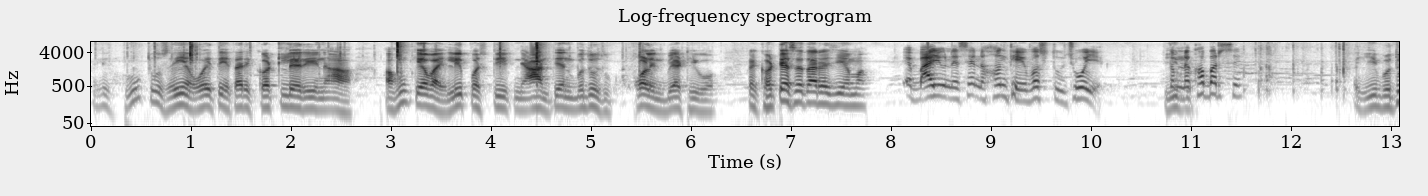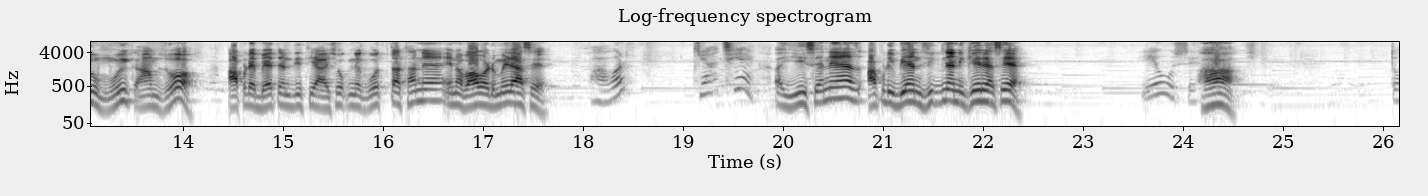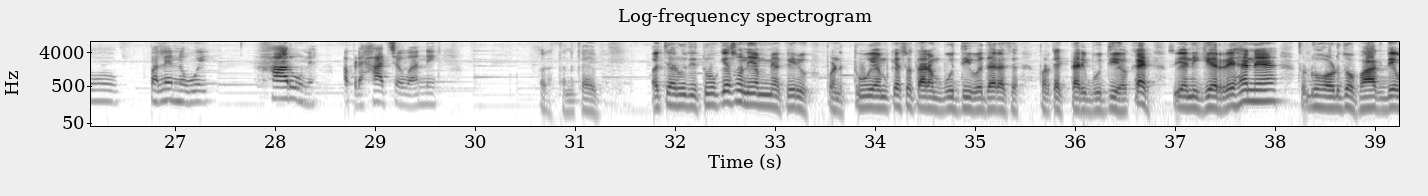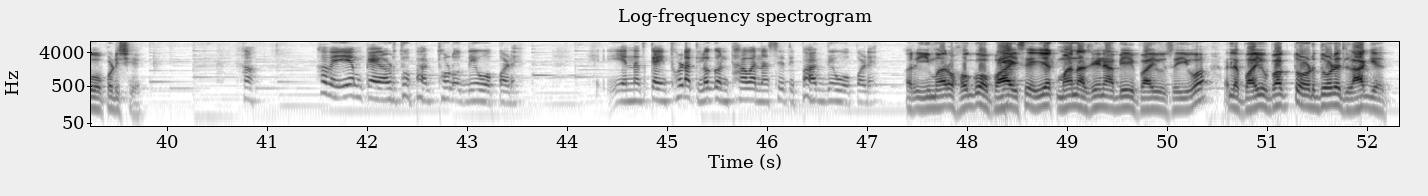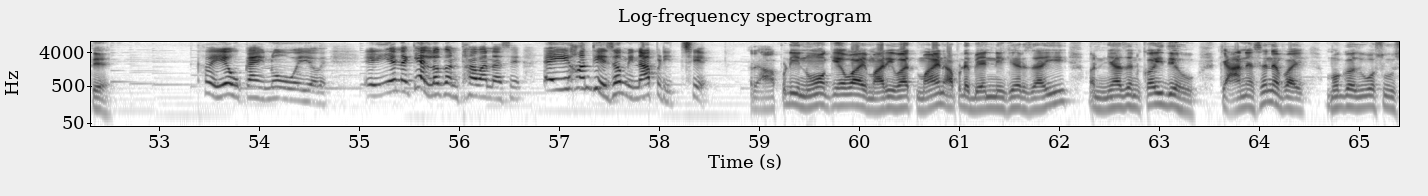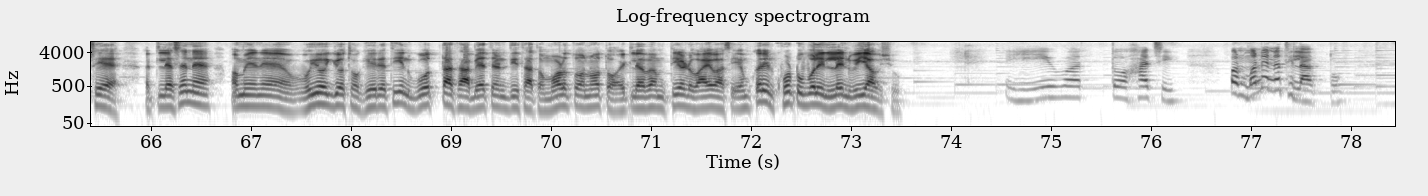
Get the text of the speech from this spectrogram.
એટલે હું તું અહીંયા હોય તે તારી કટલેરી ને આ આ શું કહેવાય લિપસ્ટિક ને આ ને તે ને બધું જ ખોળીને બેઠી હો. કઈ ઘટે છે તારે જી એમાં? એ બાયુને છે ને હંધે વસ્તુ જોઈએ. તમને ખબર છે? એ બધું મૂક આમ જો આપણે બે ત્રણ દીથી આ અશોકને ગોતતા થા ને એના વાવડ મળ્યા છે. વાવડ? ક્યાં છે? એ છે ને આપણી બેન જિજ્ઞાની ઘેરે છે. એવું છે? હા. તો ભલે ન હોય સારું ને આપણે હાચવવા નહીં. અરે તને કાંઈ અત્યાર સુધી તું કહેશો ને એમ મેં કર્યું પણ તું એમ કહેશો તારા બુદ્ધિ વધારે છે પણ કંઈક તારી બુદ્ધિ હકાર તો એની ઘેર રહે ને તો અડધો ભાગ દેવો પડશે. હા હવે એમ કાંઈ અડધો ભાગ થોડો દેવો પડે. એના કાંઈ થોડાક લગ્ન થવાના છે તે ભાગ દેવો પડે. અરે એ મારો હગો ભાઈ છે એક માના ઝીણા બે ભાઈઓ છે હો એટલે ભાઈઓ ભાગ તો અડધોડે જ લાગે જ તે. હવે એવું કાંઈ ન હોય હવે. એ એને ક્યાં લગ્ન થવાના છે? એ હંધી જમીન આપણી જ છે. અરે આપણી નો કહેવાય મારી વાત માન આપણે બેનની ઘેર જઈ અને ન્યાજન કહી દેવું કે આને છે ને ભાઈ મગજ ઓછું છે. એટલે છે ને અમે એને વયો ગયો હતો ઘેરેથી ને ગોતતા હતા બે ત્રણ દીધા તો મળતો નહોતો. એટલે હવે આમ તેડવા આવ્યા છે. એમ કરીને ખોટું બોલીને લઈને વહી આવશું. એ વાત તો સાચી પણ મને નથી લાગતું.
